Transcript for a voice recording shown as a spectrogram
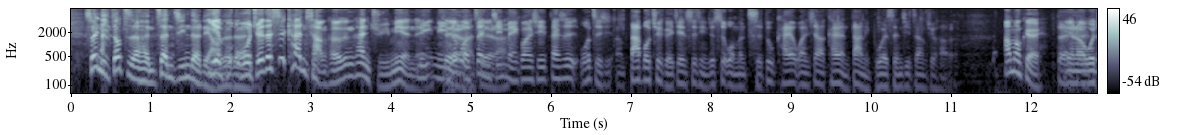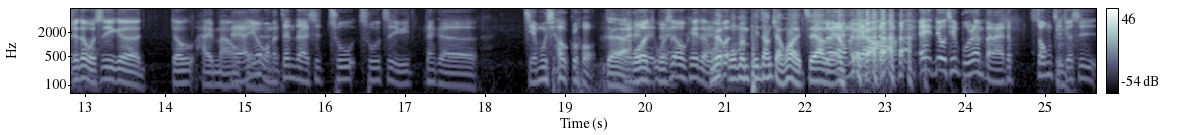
所以你都只能很震惊的聊，也不对？我觉得是看场合跟看局面呢、你你如果震惊没关系，但是我只是 double check 一件事情，就是我们尺度开玩笑开很大，你不会生气，这样就好了。I'm OK，对 you know，我觉得我是一个都还蛮 OK 哎呀，因为我们真的是出出自于那个节目效果。对啊我我是 OK 的，没有，我我们平常讲话也这样对啊，哎我。们讲，哎，六亲不认本来的宗旨就是，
